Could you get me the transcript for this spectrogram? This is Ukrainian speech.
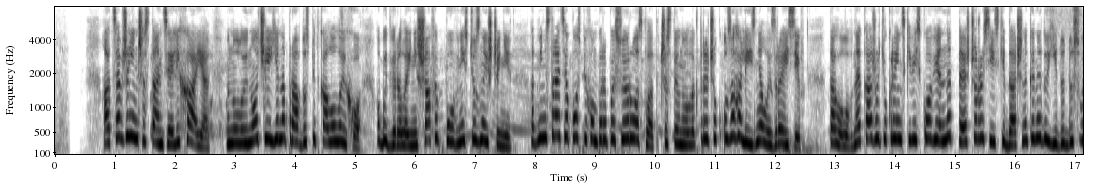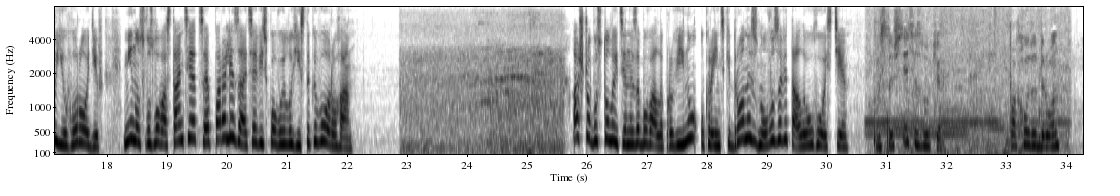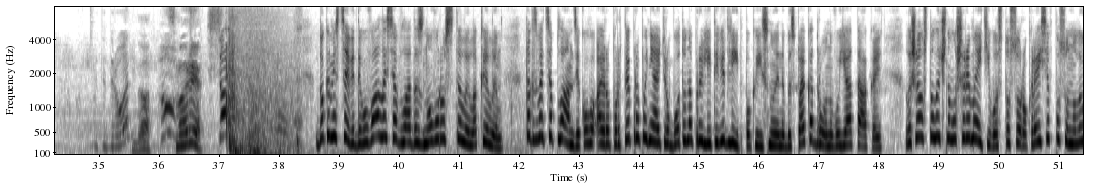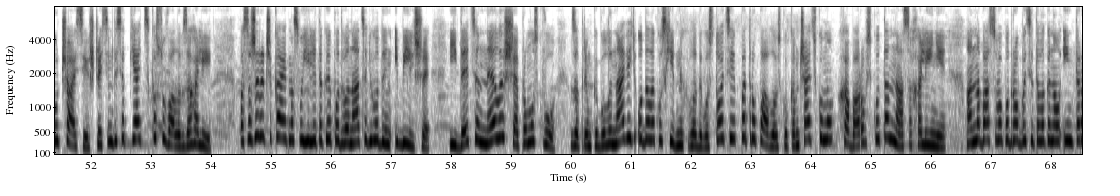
А це вже інша станція Ліхая. Минулої ночі її направду спіткало лихо. Обидві релейні шафи повністю знищені. Адміністрація поспіхом переписує розклад. Частину електричок узагалі зняли з рейсів. Та головне кажуть українські військові не те, що російські дачники не доїдуть до своїх городів. Мінус вузлова станція це паралізація військової логістики ворога. А щоб у столиці не забували про війну, українські дрони знову завітали у гості. Вы слышите эти звуки? Походу дрон. Да. Смотри. Доки місцеві дивувалися, влада знову розстелила килим. Так зветься план, з якого аеропорти припиняють роботу на приліт і відліт, поки існує небезпека дронової атаки. Лише у столичному Шереметьєво 140 рейсів посунули у часі, ще 75 скасували взагалі. Пасажири чекають на свої літаки по 12 годин і більше. І йдеться не лише про Москву. Затримки були навіть у далекосхідних Владивостоці, Петропавловську, Камчатському, Хабаровську та на Сахаліні. Анна Басова, подробиці телеканал Інтер,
